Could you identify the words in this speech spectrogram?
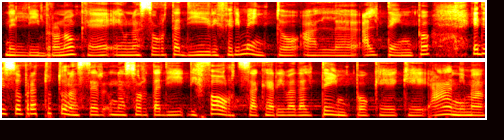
nel libro, no? che è una sorta di riferimento al, al tempo ed è soprattutto una, una sorta di, di, forza che arriva dal tempo, che, che ha anima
